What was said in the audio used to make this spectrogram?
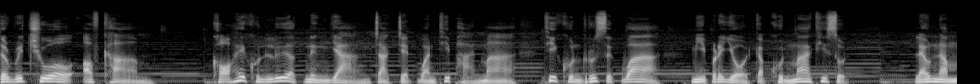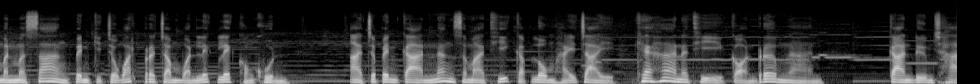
The Ritual of Calm ขอให้คุณเลือกหนึ่งอย่างจาก 7 วันที่ผ่านมา ที่คุณรู้สึกว่ามีประโยชน์กับคุณมากที่สุด แล้วนำมันมาสร้างเป็นกิจวัตรประจำวันเล็กๆ ของคุณ อาจจะเป็นการนั่งสมาธิกับลมหายใจแค่ 5 นาทีก่อนเริ่มงาน การดื่มชา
